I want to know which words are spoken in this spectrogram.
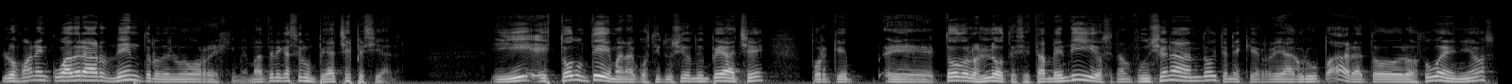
los van a encuadrar dentro del nuevo régimen. Van a tener que hacer un pH especial. Y es todo un tema la constitución de un pH, porque eh, todos los lotes están vendidos, están funcionando, y tenés que reagrupar a todos los dueños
